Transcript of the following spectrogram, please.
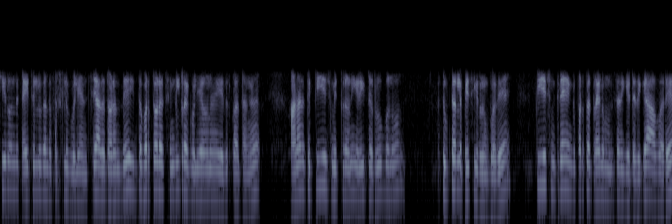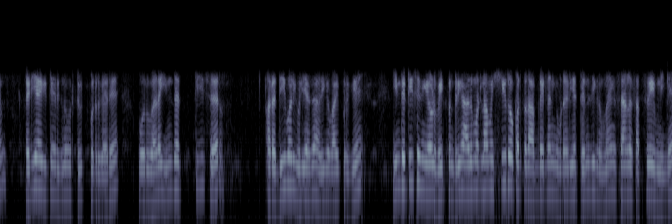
ஹீரோ வந்து டைட்டில் லுக் அந்த ஃபர்ஸ்ட் லுக் வெளியானுச்சு. அதை தொடர்ந்து இந்த படத்தோட சிங்கிள் ட்ராக் வெளியாகும்னு எதிர்பார்த்தாங்க. ஆனால் இந்த பிஎஸ் மித்ரனும் எடிட்டர் ரூபனும் ட்விட்டரில் பேசிக்கிட்டு இருக்கும்போது பிஎஸ் மித்ரன் எங்கள் படத்தோட ட்ரையலில் முடிச்சான்னு கேட்டதுக்கு அவர் ரெடியாகிட்டே இருக்குன்னு ஒரு ட்வீட் போட்டிருக்காரு. ஒருவேளை இந்த டீசர் வர தீபாவளி வழியாக அதிக வாய்ப்பு இருக்குது இந்த டீசர் நீங்கள் எவ்வளோ வெயிட் பண்ணுறீங்க அது மட்டும் இல்லாமல் ஹீரோ படத்தோட அப்டேட்லாம் நீங்கள் உடனடியாக தெரிஞ்சுக்கணும்னா எங்கள் சேனலை சப்ஸ்கிரைப் பண்ணிங்க.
